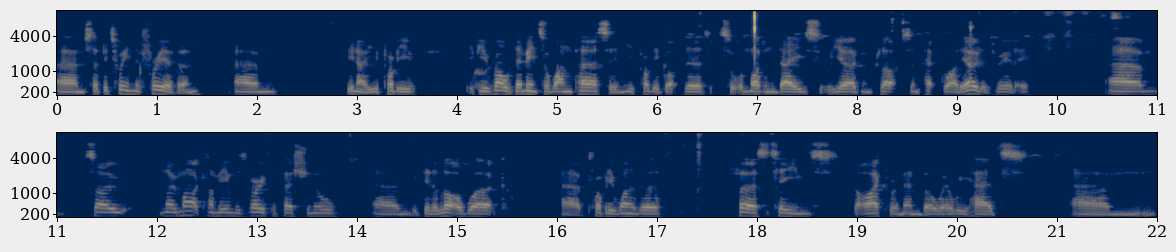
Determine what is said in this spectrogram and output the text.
Um, so between the three of them, um, you know, you probably, if you rolled them into one person, you've probably got the sort of modern days sort of Jurgen Klopps and Pep Guardiola's really. Um, so no, Mark come in was very professional. Um, we did a lot of work. Uh, probably one of the first teams that I can remember where we had, um,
